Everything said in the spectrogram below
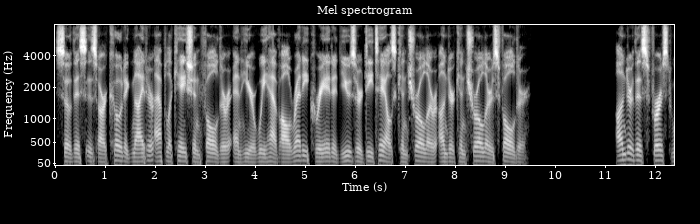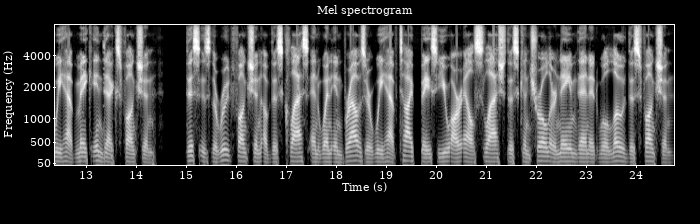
so this is our CodeIgniter application folder and here we have already created user details controller under controllers folder. Under this first we have make index function, this is the root function of this class and when in browser we have type base URL slash this controller name then it will load this function.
